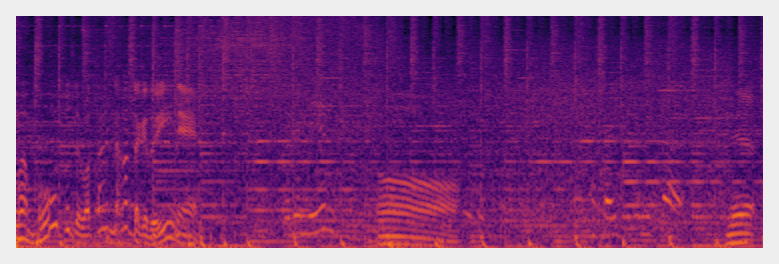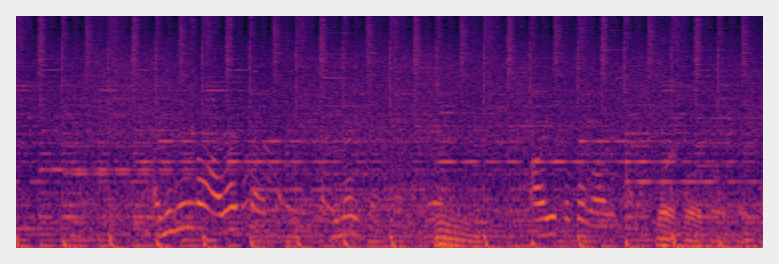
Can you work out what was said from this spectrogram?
まあボートで渡りたかったけどいいね。これね。えるしあ高いしてみたいあねあの辺が荒いから。危ないん。じゃうん。ないああいうとこがあるからはいはいはいはい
